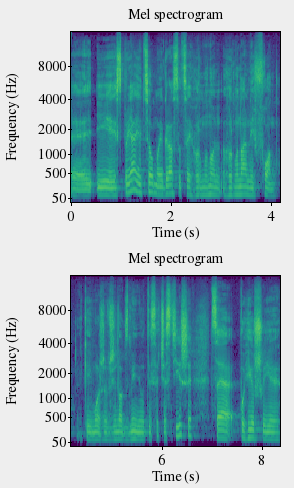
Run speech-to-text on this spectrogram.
Е, і сприяє цьому якраз гормоноль, гормональний фон, який може в жінок змінюватися частіше. Це погіршує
